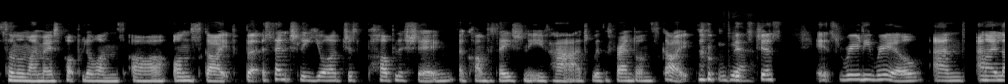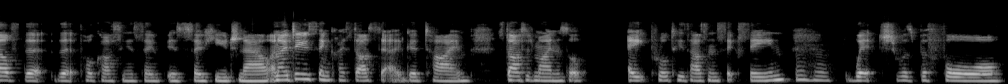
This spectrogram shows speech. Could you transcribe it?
some of my most popular ones are on Skype. But essentially, you are just publishing a conversation that you've had with a friend on Skype. Yeah. it's just it's really real, and and I love that that podcasting is so is so huge now. And I do think I started it at a good time. Started mine in sort of April 2016 hmm which was before,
